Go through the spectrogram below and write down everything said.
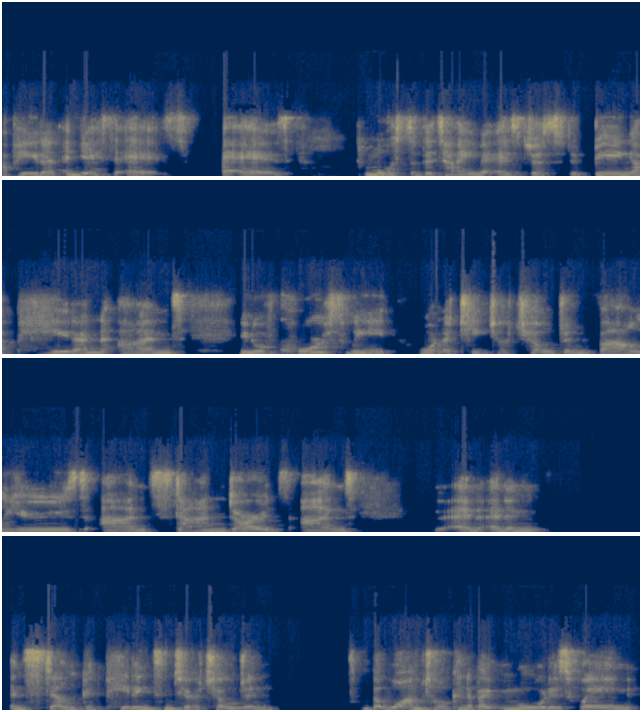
a parent? And yes, it is. It is. Most of the time, it is just being a parent. And, you know, of course, we want to teach our children values and standards and, and, and instill good parenting to our children but what I'm talking about more is when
